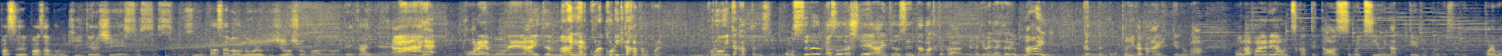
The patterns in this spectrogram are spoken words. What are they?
ぱスーパーサブも効いてるし。そうそうそうスーパーサブの能力上昇もあるのはでかいね。ああ早いこれもね相手の前にあるこれこれ行きたかったのこれ、うん、これを言いたかったんですよ。このスルーパスを出して相手のセンターバックとかなんかディフェンダー人より前にグッとこう、うん、とにかく入るっていうのがこのラファエル・ヤンを使ってってああすごい強いなっていうところですよね。これも。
